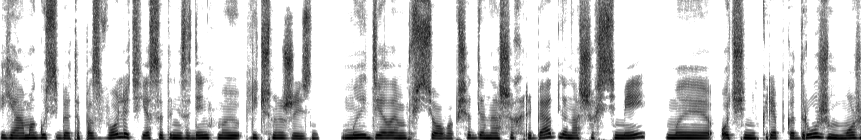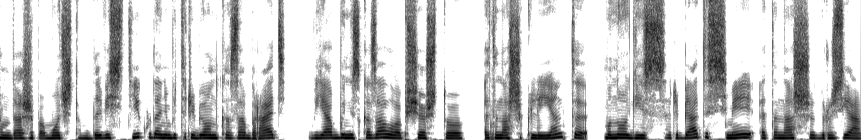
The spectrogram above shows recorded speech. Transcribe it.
я могу себе это позволить, если это не заденет мою личную жизнь. Мы делаем все вообще для наших ребят, для наших семей. Мы очень крепко дружим, можем даже помочь там довести куда-нибудь ребенка, забрать. Я бы не сказала вообще, что это наши клиенты. Многие из ребят из семей — это наши друзья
